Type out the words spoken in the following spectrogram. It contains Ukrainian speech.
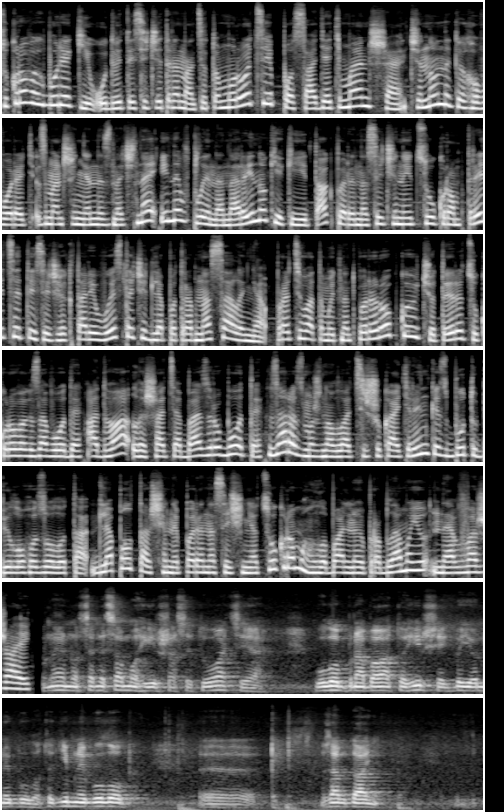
Цукрових буряків у 2013 році посадять менше. Чиновники говорять, зменшення незначне і не вплине на ринок, який і так перенасичений цукром. 30 тисяч гектарів вистачить для потреб населення. Працюватимуть над переробкою чотири цукрових заводи, а два лишаться без роботи. Зараз можновладці шукають ринки збуту білого золота. Для Полтавщини перенасичення цукром глобальною проблемою не вважають. Наверно, це не найгірша ситуація. Було б набагато гірше, якби його не було. Тоді б не було б е, завдань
